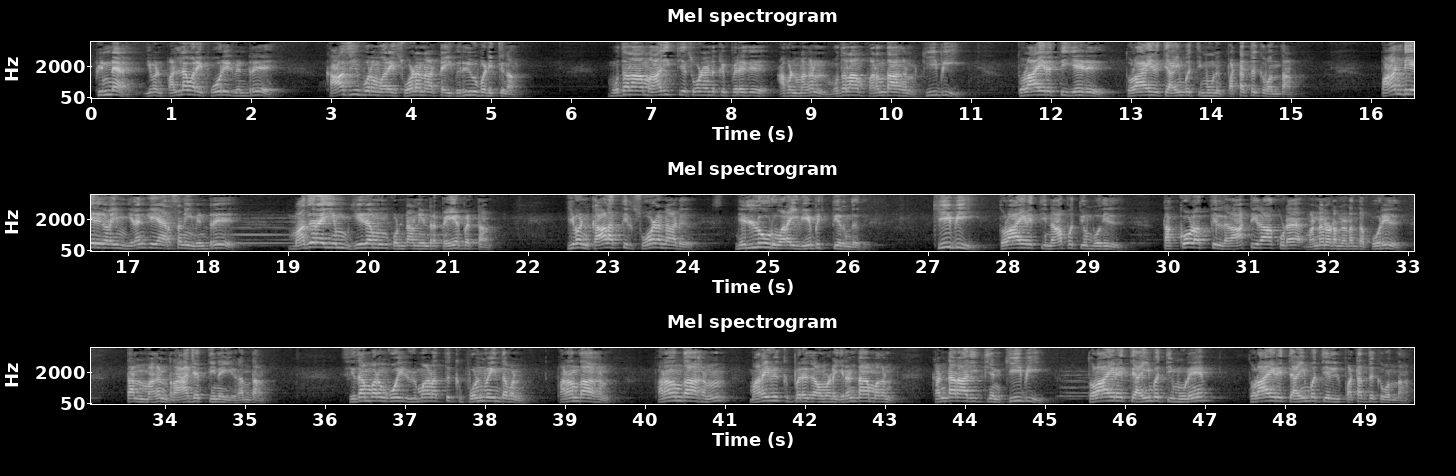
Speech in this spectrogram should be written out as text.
பின்னர் இவன் பல்லவரை போரில் வென்று காசிபுரம் வரை சோழ நாட்டை விரிவுபடுத்தினான். முதலாம் ஆதித்ய சோழனுக்கு பிறகு அவன் மகன் முதலாம் பரந்தாகன் கிபி தொள்ளாயிரத்தி ஏழு தொள்ளாயிரத்தி ஐம்பத்தி மூணு பட்டத்துக்கு வந்தான். பாண்டியர்களையும் இலங்கை அரசனையும் வென்று மதுரையும் ஈழமும் கொண்டான் என்ற பெயர் பெற்றான். இவன் காலத்தில் சோழ நாடு நெல்லூர் வரை வியபித்திருந்தது கிபி தொள்ளாயிரத்தி நாற்பத்தி ஒன்பதில் தக்கோலத்தில் ராட்டிராகுட மன்னனுடன் நடந்த போரில் தன் மகன் ராஜத்தினை இழந்தான். சிதம்பரம் கோயில் விமானத்துக்கு பொன் வைந்தவன் பரந்தாகன். பரந்தாகன் மறைவுக்கு பிறகு அவனுடைய இரண்டாம் மகன் கண்டராதித்யன் கிபி தொள்ளாயிரத்தி ஐம்பத்தி மூணு தொள்ளாயிரத்தி ஐம்பத்தி ஏழில் பட்டத்துக்கு வந்தான்.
